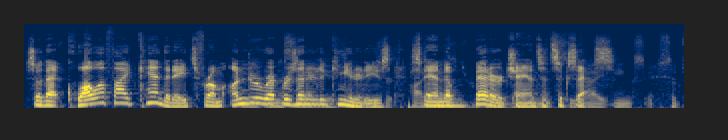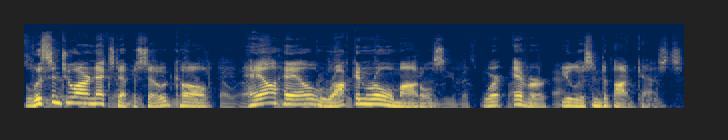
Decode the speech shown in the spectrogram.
so that qualified candidates from underrepresented communities stand a better chance at success. Listen to our next episode called Hail, Hail, Rock and Roll Models, wherever you listen to podcasts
